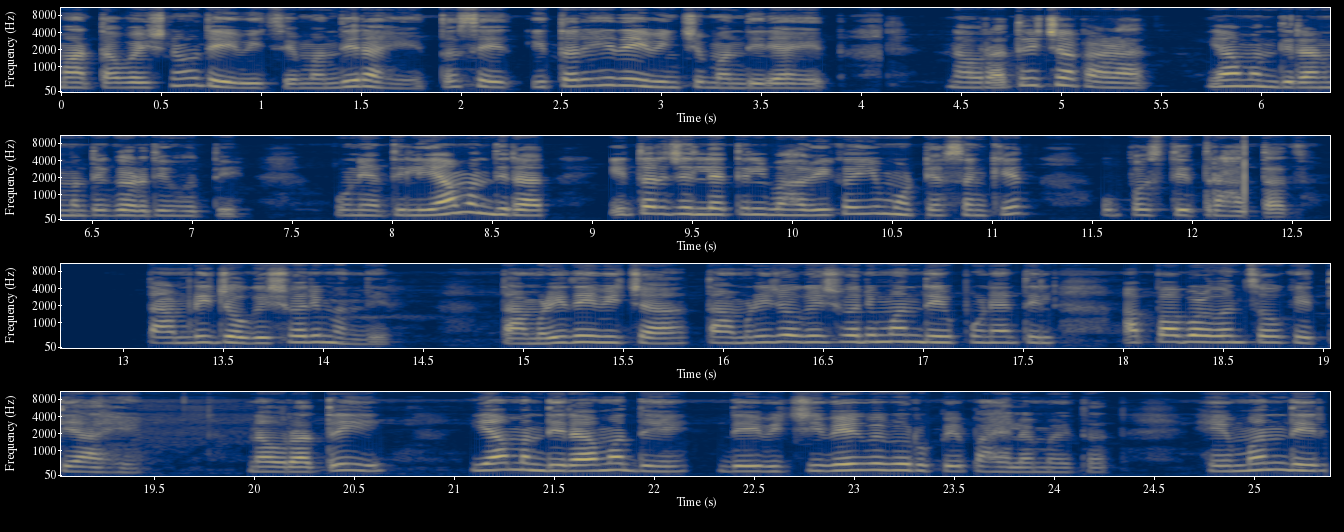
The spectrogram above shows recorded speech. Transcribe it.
माता वैष्णव देवीचे मंदिर आहे. तसेच इतरही देवींची मंदिरे आहेत. नवरात्रीच्या काळात या मंदिरांमध्ये गर्दी होते. पुण्यातील या मंदिरात इतर जिल्ह्यातील भाविकही मोठ्या संख्येत उपस्थित राहतात. तांबडी जोगेश्वरी मंदिर. तांबडी देवीच्या तांबडी जोगेश्वरी मंदिर पुण्यातील आप्पा बळवंत चौक येथे आहे. नवरात्री या मंदिरामध्ये देवीची वेगवेगळी रूपे पाहायला मिळतात. हे मंदिर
